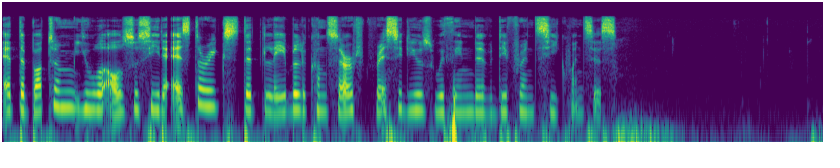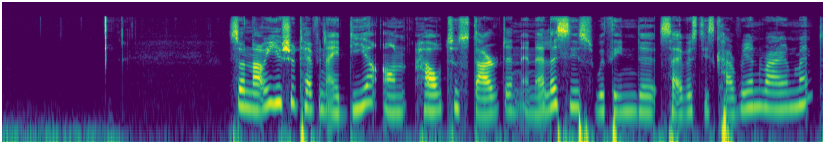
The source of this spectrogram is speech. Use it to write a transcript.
at the bottom you will also see the asterisks that label the conserved residues within the different sequences. So now you should have an idea on how to start an analysis within the CyVerse Discovery environment,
